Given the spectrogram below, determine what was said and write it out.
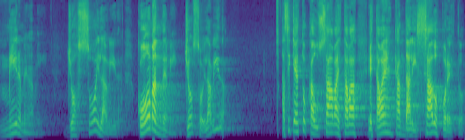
míreme a mí, yo soy la vida, coman de mí, yo soy la vida. Así que esto causaba, estaba, estaban escandalizados por esto.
